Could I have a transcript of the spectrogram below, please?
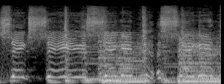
Shake shake, shake it, shake it,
